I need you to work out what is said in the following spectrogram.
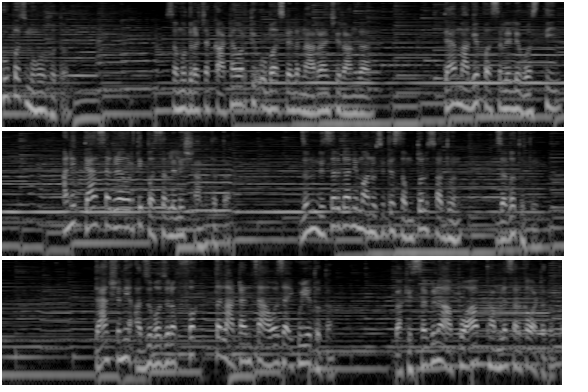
खूपच मोहक होतं. समुद्राच्या काठावरती उभा असलेल्या नारळाची रांगा त्यामागे पसरलेली वस्ती आणि त्या सगळ्यावरती पसरलेली शांतता जणू निसर्गाने माणूस इथे समतोल साधून जगत होते. त्या क्षणी आजूबाजूला फक्त लाटांचा आवाज ऐकू येत होता. बाकी सगळं आपोआप थांबल्यासारखं वाटत होतं.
